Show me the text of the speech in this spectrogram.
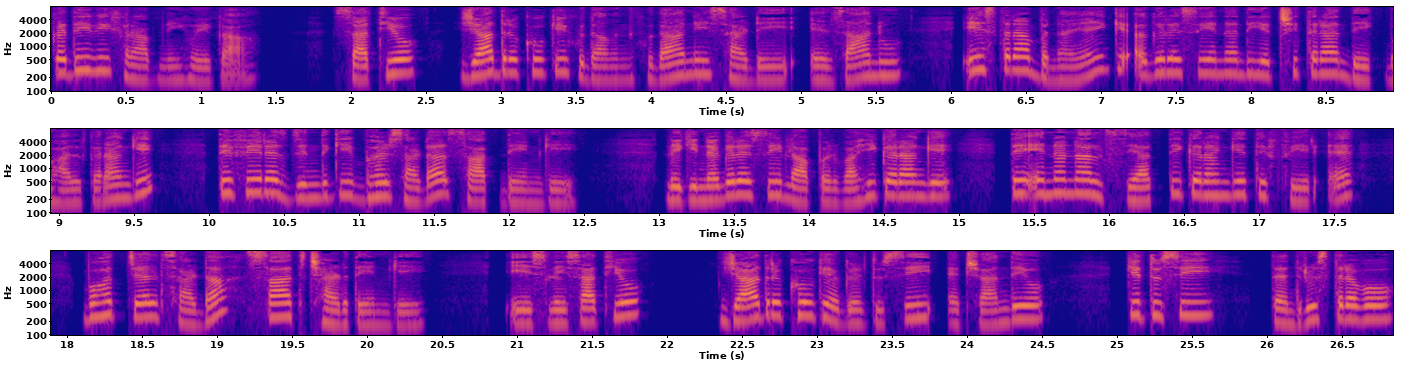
ਕਦੇ ਵੀ ਖਰਾਬ ਨਹੀਂ ਹੋਏਗਾ। ਸਾਥੀਓ, ਯਾਦ ਰੱਖੋ ਕਿ ਖੁਦਾਵੰਦ ਖੁਦਾ ਨੇ ਸਾਡੇ ਐਜ਼ਾ ਨੂੰ ਇਸ ਤਰ੍ਹਾਂ ਬਣਾਇਆ ਹੈ ਕਿ ਅਗਰ ਅਸੀਂ ਇਹਨਾਂ ਦੀ ਅੱਛੀ ਤਰ੍ਹਾਂ ਦੇਖਭਾਲ ਕਰਾਂਗੇ, ਤੇ ਫਿਰ ਇਹ ਜ਼ਿੰਦਗੀ ਭਰ ਸਾਡਾ ਸਾਥ ਦੇਣਗੇ। ਲੇਕਿਨ ਅਗਰ ਅਸੀਂ ਲਾਪਰਵਾਹੀ ਕਰਾਂਗੇ ਤੇ ਇਹਨਾਂ ਨਾਲ ਜ਼ਿਆਦਤੀ ਕਰਾਂਗੇ, ਤੇ ਫਿਰ ਇਹ ਬਹੁਤ ਜਲਦ ਸਾਡਾ ਸਾਥ ਛੱਡ ਦੇਣਗੇ। ਇਸ ਲਈ ਸਾਥੀਓ, ਯਾਦ ਰੱਖੋ ਕਿ ਅਗਰ ਤੁਸੀਂ ਇਹ ਚਾਹੁੰਦੇ ਹੋ ਕਿ ਤੁਸੀਂ ਤੰਦਰੁਸਤ ਰਹੋ,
